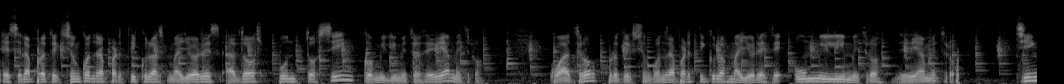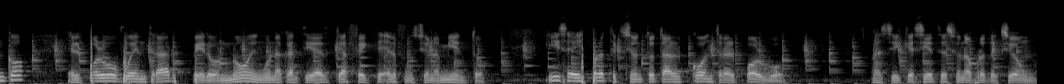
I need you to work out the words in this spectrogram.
es la protección contra partículas mayores a 2.5 milímetros de diámetro. 4. Protección contra partículas mayores de 1 milímetro de diámetro. 5. El polvo puede entrar pero no en una cantidad que afecte el funcionamiento. Y 6. Protección total contra el polvo. Así que 7 es una protección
